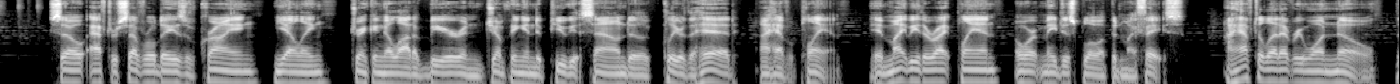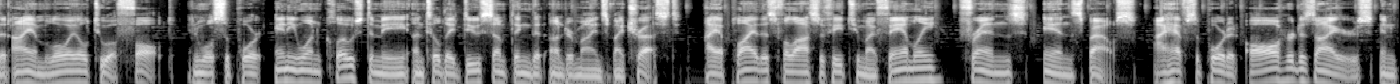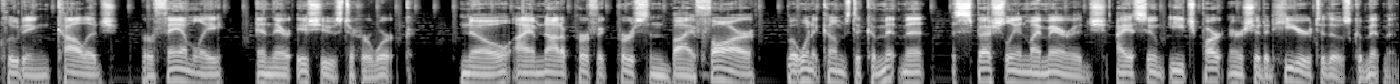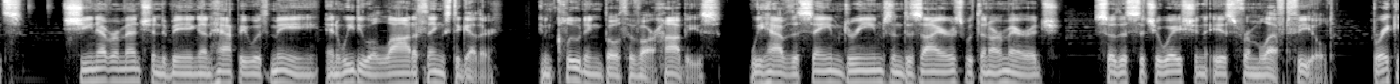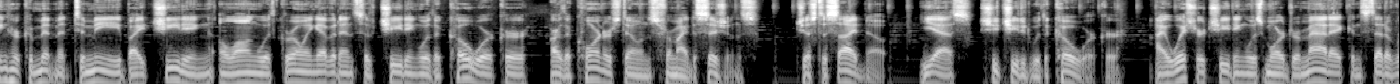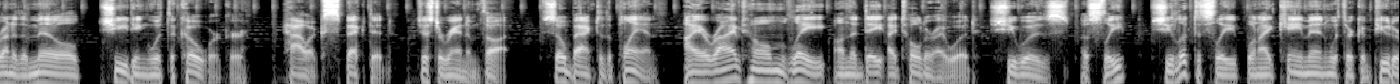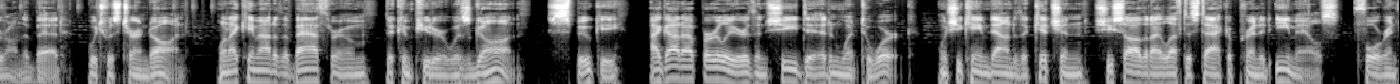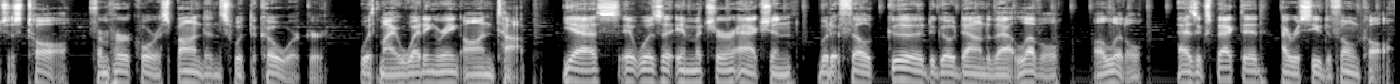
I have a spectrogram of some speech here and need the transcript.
So, after several days of crying, yelling, drinking a lot of beer, and jumping into Puget Sound to clear the head, I have a plan. It might be the right plan, or it may just blow up in my face. I have to let everyone know that I am loyal to a fault and will support anyone close to me until they do something that undermines my trust. I apply this philosophy to my family, friends, and spouse. I have supported all her desires, including college, her family, and their issues to her work. No, I am not a perfect person by far, but when it comes to commitment, especially in my marriage, I assume each partner should adhere to those commitments. She never mentioned being unhappy with me, and we do a lot of things together, including both of our hobbies. We have the same dreams and desires within our marriage, so this situation is from left field. Breaking her commitment to me by cheating, along with growing evidence of cheating with a coworker, are the cornerstones for my decisions. Just a side note yes, she cheated with a coworker. I wish her cheating was more dramatic instead of run of the mill cheating with the coworker. How expected. Just a random thought. So back to the plan. I arrived home late on the date I told her I would. She was asleep. She looked asleep when I came in with her computer on the bed, which was turned on. When I came out of the bathroom, the computer was gone. Spooky. I got up earlier than she did and went to work. When she came down to the kitchen, she saw that I left a stack of printed emails, four inches tall, from her correspondence with the coworker, with my wedding ring on top. Yes, it was an immature action, but it felt good to go down to that level, a little. As expected, I received a phone call.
